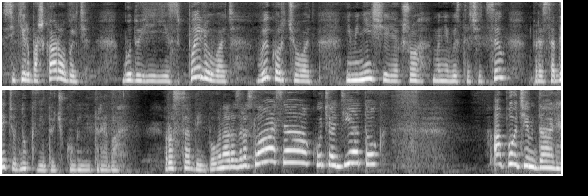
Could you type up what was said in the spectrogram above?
сікір башка робити. Буду її спилювати, викорчувати. І мені ще, якщо мені вистачить сил, пересадити одну квіточку мені треба. Розсадити, бо вона розрослася, куча діток. А потім далі.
